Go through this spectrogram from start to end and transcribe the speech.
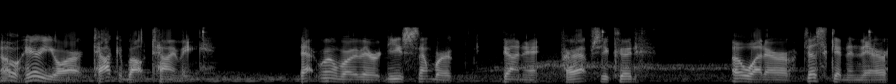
Oh, here you are. Talk about timing. That room over there needs some work done it. Perhaps you could. Oh, whatever. Just get in there.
